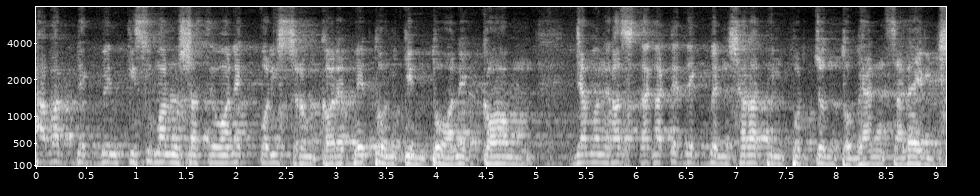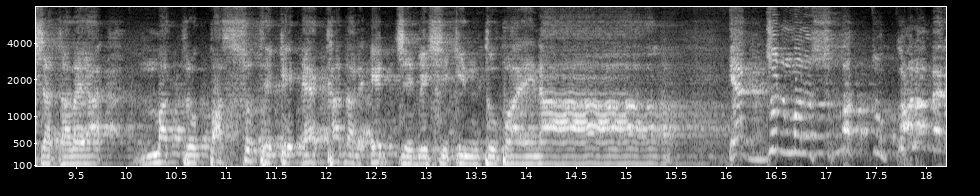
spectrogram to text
আবার দেখবেন কিছু মানুষ আছে অনেক পরিশ্রম করে, বেতন কিন্তু অনেক কম। যেমন রাস্তাঘাটে দেখবেন সারাদিন পর্যন্ত ভ্যান চালায়, রিক্সা চালায়, মাত্র পাঁচশো থেকে এক হাজার এর চেয়ে বেশি কিন্তু পায় না। একজন মানুষ মাত্র কলমের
